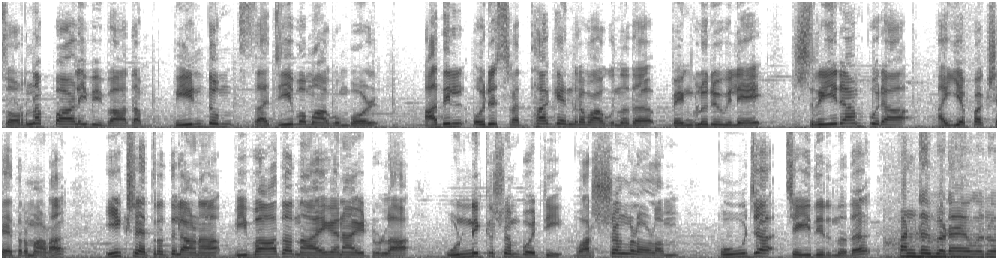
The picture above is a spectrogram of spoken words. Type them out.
സ്വർണപ്പാളി വിവാദം വീണ്ടും സജീവമാകുമ്പോൾ അതിൽ ഒരു ശ്രദ്ധാകേന്ദ്രമാകുന്നത് ബംഗളൂരുവിലെ ശ്രീരാംപുര അയ്യപ്പ ക്ഷേത്രമാണ്. ഈ ക്ഷേത്രത്തിലാണ് വിവാദ നായകനായിട്ടുള്ള ഉണ്ണികൃഷ്ണൻ പോറ്റി വർഷങ്ങളോളം പൂജ ചെയ്തിരുന്നത്. പണ്ട് ഇവിടെ ഒരു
